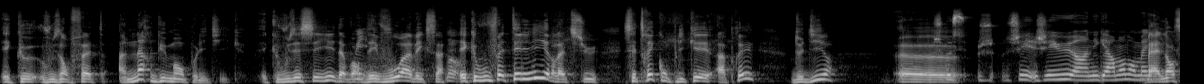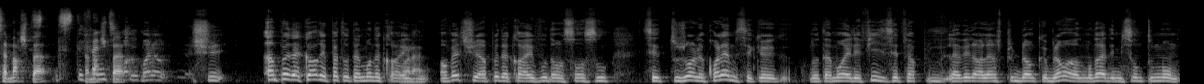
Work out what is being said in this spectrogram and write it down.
et que vous en faites un argument politique, et que vous essayez d'avoir des voix avec ça, et que vous faites élire là-dessus, c'est très compliqué après de dire. Euh, j'ai eu un égarement dans ma ben Non, ça marche pas. Stéphane je suis un peu d'accord et pas totalement d'accord avec vous. En fait, je suis un peu d'accord avec vous dans le sens où c'est toujours le problème, c'est que notamment les filles essaient de faire laver leur linge plus blanc que blanc en demandant la démission de tout le monde.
